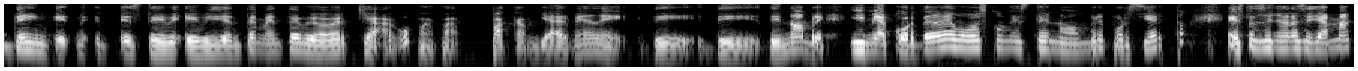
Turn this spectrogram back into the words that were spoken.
de- eh, este, evidentemente veo a ver qué hago para cambiarme de, de, de- nombre. Y me acordé de vos con este nombre, por cierto. Esta señora se llama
